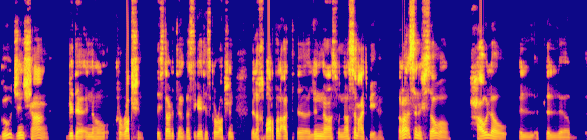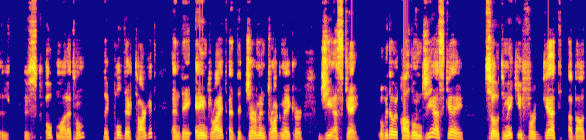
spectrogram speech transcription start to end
جو جين شانغ بدأ إنه corruption. They started to investigate his corruption. الأخبار طلعت آه، للناس والناس سمعت بيها. راسا إيش سووا؟ حاولوا ال- ال- ال- السكوب مالتهم. They pulled their target and they aimed right at the German drug maker GSK وبدأوا يقاضون جي اس كي so to make you forget about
